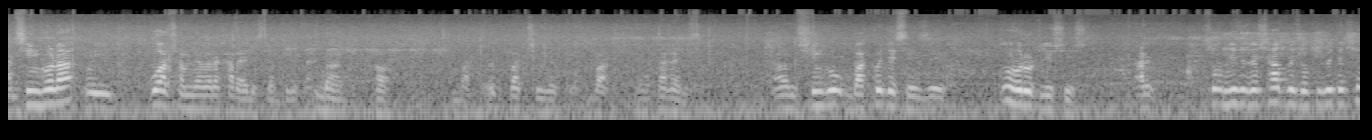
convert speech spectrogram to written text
আর সিংহটা ওই কুয়ার সামনে আমরা খাড়াই দিচ্ছে আর দিকে বাঘ। হ্যাঁ বাঘ। বাঘ সিংহ বাঘ। তাকাই দিচ্ছে আর সিংহ বাঘ কইতেছে যে তুই হর উঠলি শেষ। আর তো নিজেদের সাপ রয়েছে কি কইতেছে?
